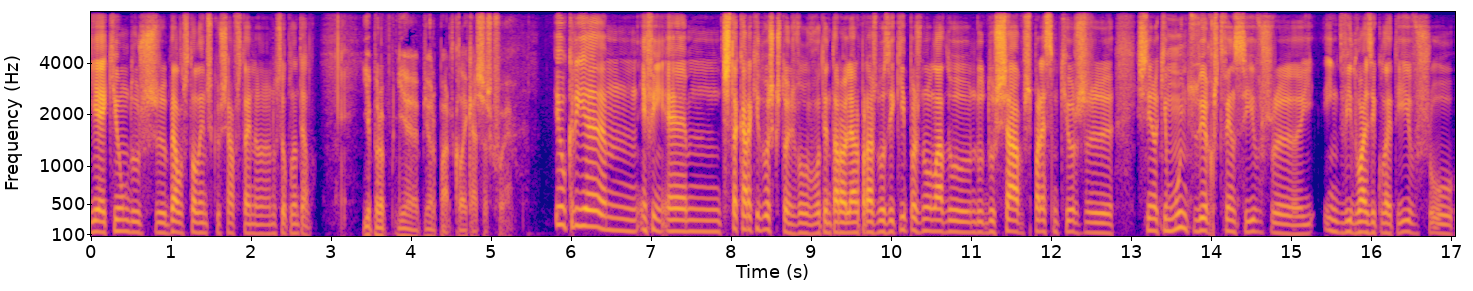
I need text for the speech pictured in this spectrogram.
e é aqui um dos belos talentos que o Chaves tem no, no seu plantel. E a, e a pior parte, qual é que achas que foi? Eu queria, hum, enfim, é, destacar aqui duas questões. Vou, tentar olhar para as duas equipas. No lado dos do, Chaves, parece-me que hoje eh, existiram aqui muitos erros defensivos, eh, individuais e coletivos. O,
